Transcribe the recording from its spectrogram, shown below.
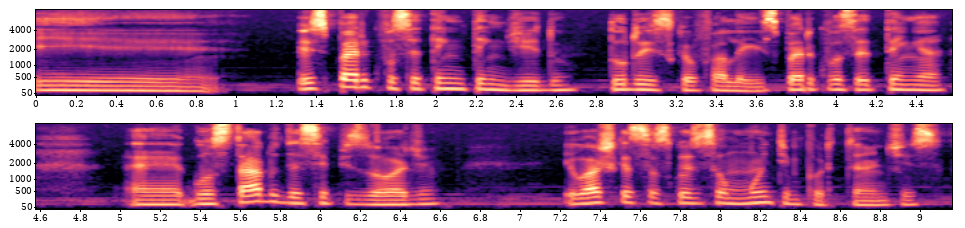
E eu espero que você tenha entendido tudo isso que eu falei. Espero que você tenha é, gostado desse episódio. Eu acho que essas coisas são muito importantes.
